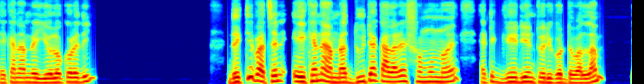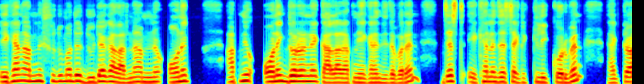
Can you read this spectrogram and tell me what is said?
এখানে আমরা ইয়েলো করে দিই। দেখতে পাচ্ছেন এখানে আমরা দুইটা কালারের সমন্বয়ে একটা গ্রেডিয়েন্ট তৈরি করতে পারলাম। এখানে আপনি শুধুমাত্র দুইটা কালার না, আপনি অনেক আপনি অনেক ধরনের কালার আপনি এখানে দিতে পারেন। জাস্ট এখানে জাস্ট একটা ক্লিক করবেন, একটা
